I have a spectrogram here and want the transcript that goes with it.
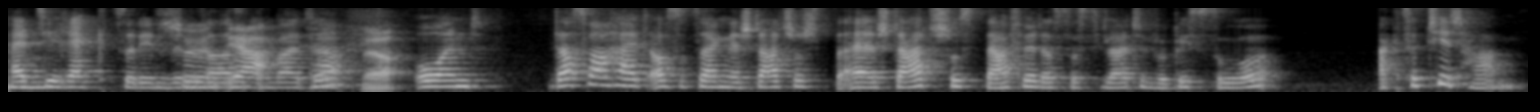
halt direkt so den rausnehmen ja, wollte. ja. Ja. Und das war halt auch sozusagen der Startschuss, äh, Startschuss dafür, dass das die Leute wirklich so akzeptiert haben.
